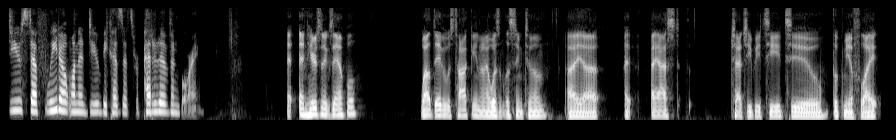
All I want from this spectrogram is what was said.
Do stuff we don't want to do because it's repetitive and boring. And here's an example. While David was talking and I wasn't listening to him, I uh, I, I asked ChatGPT to book me a flight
